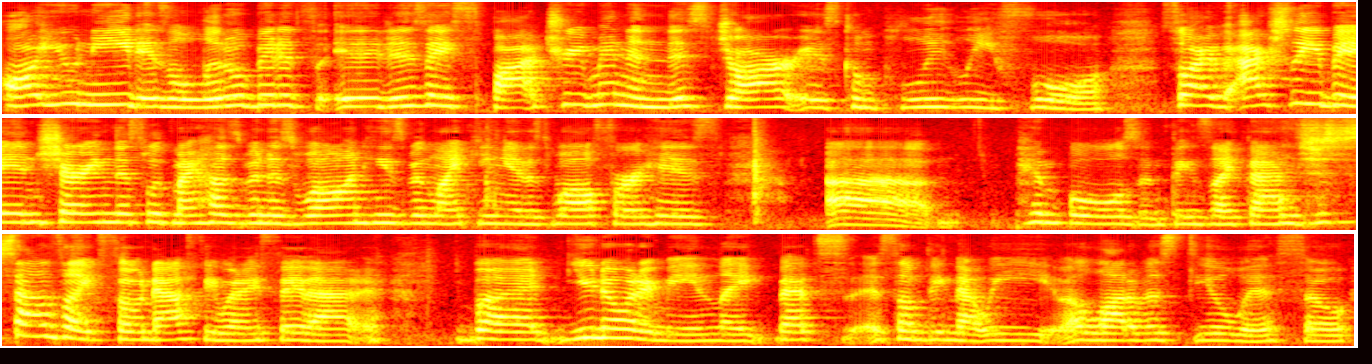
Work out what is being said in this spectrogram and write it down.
all you need is a little bit it's it is a spot treatment and this jar is completely full. So I've actually been sharing this with my husband as well and he's been liking it as well for his uh, pimples and things like that. It just sounds like so nasty when I say that but you know what I mean. Like that's something that we a lot of us deal with. So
